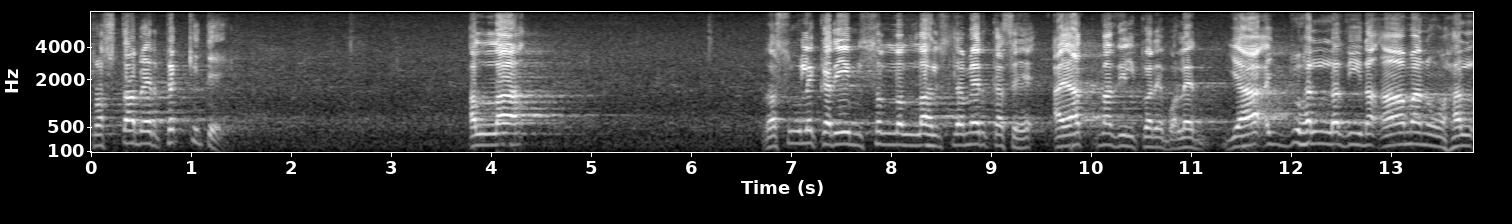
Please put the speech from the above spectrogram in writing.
প্রস্তাবের প্রেক্ষিতে আল্লাহ রসুল করিম সাল্লাহ ইসলামের কাছে আয়াত নাজিল করে বলেন, ইয়া আজ্জুহাল্লাযীনা আমানু, হাল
